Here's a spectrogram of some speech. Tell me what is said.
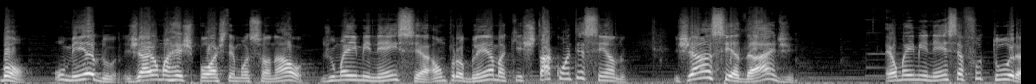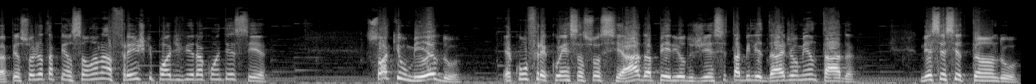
Bom, o medo já é uma resposta emocional de uma iminência a um problema que está acontecendo. Já a ansiedade é uma iminência futura. A pessoa já está pensando lá na frente que pode vir a acontecer. Só que o medo é com frequência associado a períodos de excitabilidade aumentada, necessitando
